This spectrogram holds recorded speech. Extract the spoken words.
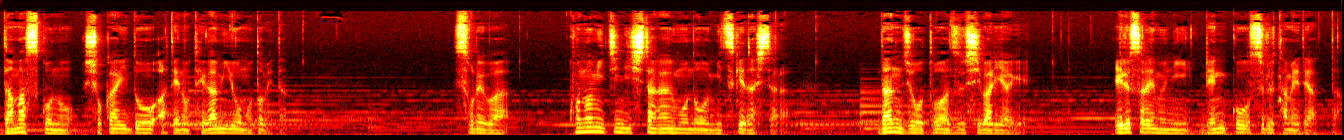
ダマスコの諸街道宛ての手紙を求めた。それはこの道に従う者を見つけ出したら男女を問わず縛り上げエルサレムに連行するためであった。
